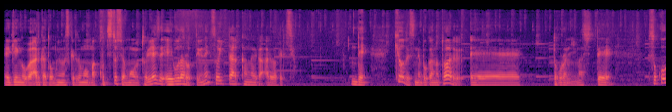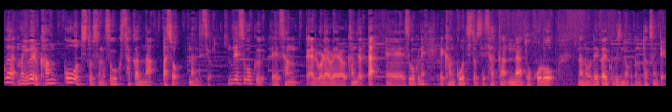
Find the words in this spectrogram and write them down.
言語があるかと思いますけれども、まあ、こっちとしてはもうとりあえず英語だろうっていうねそういった考えがあるわけですよ。で今日ですね僕あのとある、えー、ところにいましてそこが、まあ、いわゆる観光地としてもすごく盛んな場所なんですよ。ですごく、えー、我々噛んじゃった、えー、すごくね観光地として盛んなところなので外国人の方もたくさんいて。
